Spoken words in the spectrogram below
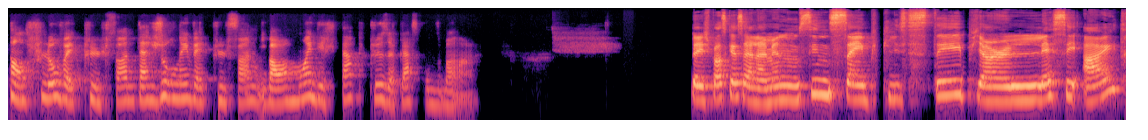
ton flow va être plus le fun, ta journée va être plus le fun, il va y avoir moins d'irritants puis plus de place pour du bonheur. Ben, je pense que ça l'amène aussi une simplicité puis un laisser-être,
